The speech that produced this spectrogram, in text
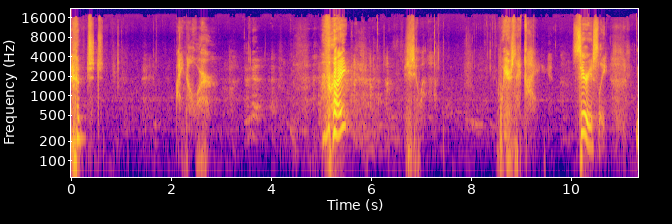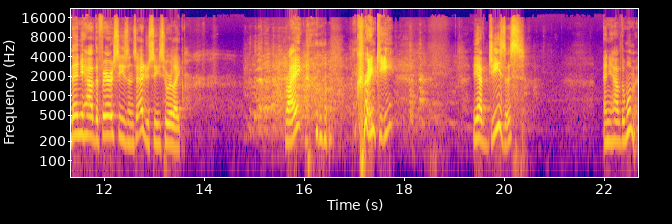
going to do? I know her. right? Where's that guy? Seriously. And then you have the Pharisees and Sadducees who are like, right? Cranky. You have Jesus, and you have the woman.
